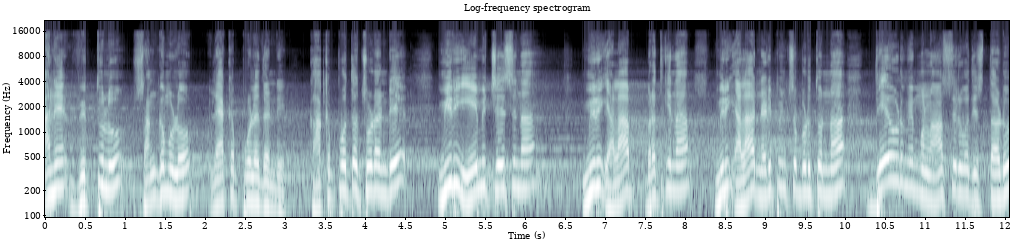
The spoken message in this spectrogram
అనే వ్యక్తులు సంఘములో లేకపోలేదండి. కాకపోతే చూడండి మీరు ఏమి చేసినా మీరు ఎలా బ్రతికినా మీరు ఎలా నడిపించబడుతున్నా దేవుడు మిమ్మల్ని ఆశీర్వదిస్తాడు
